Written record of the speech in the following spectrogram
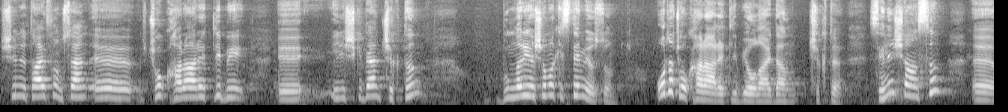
Şimdi Tayfun sen e, çok hararetli bir e, ilişkiden çıktın. Bunları yaşamak istemiyorsun. O da çok hararetli bir olaydan çıktı. Senin şansın e,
